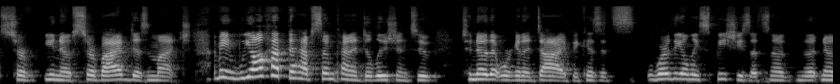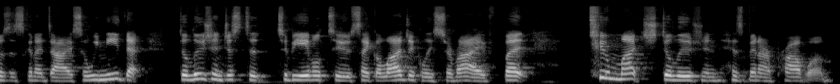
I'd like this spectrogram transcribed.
sur- you know survived as much i mean we all have to have some kind of delusion to to know that we're going to die because it's we're the only species that's know, that knows it's going to die. So we need that delusion just to to be able to psychologically survive. But too much delusion has been our problem.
